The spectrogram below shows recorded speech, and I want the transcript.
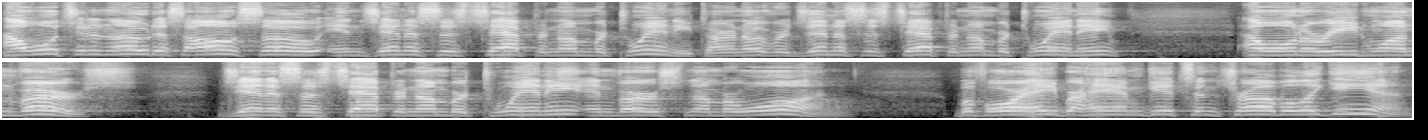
I want you to notice also in Genesis chapter number 20. Turn over Genesis chapter number 20. I want to read one verse. Genesis chapter number 20 and verse number 1. Before Abraham gets in trouble again.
